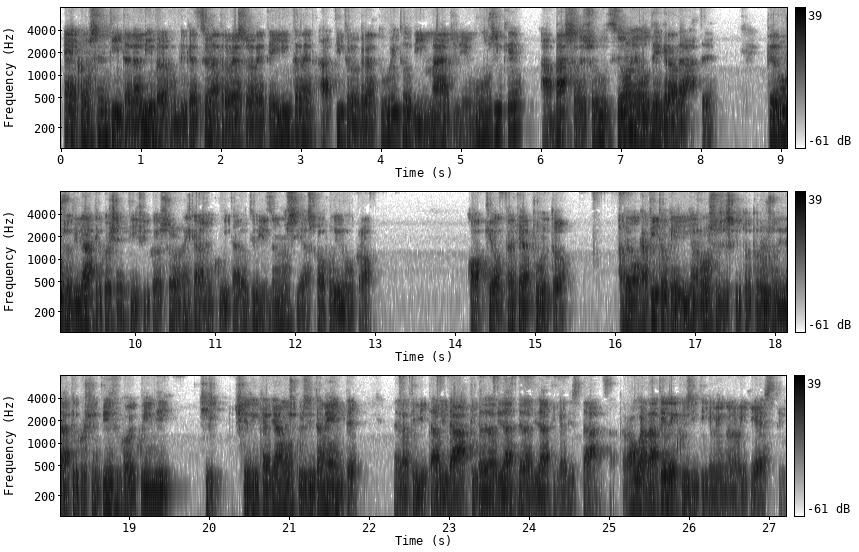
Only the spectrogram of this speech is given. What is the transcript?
è consentita la libera pubblicazione attraverso la rete internet a titolo gratuito di immagini e musiche a bassa risoluzione o degradate per uso didattico scientifico solo nel caso in cui tale utilizzo non sia a scopo di lucro. Occhio, perché appunto abbiamo capito che lì in rosso c'è scritto per uso didattico scientifico e quindi ci, ci ricadiamo squisitamente nell'attività didattica, della, della, didattica a distanza, però guardate i requisiti che vengono richiesti.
